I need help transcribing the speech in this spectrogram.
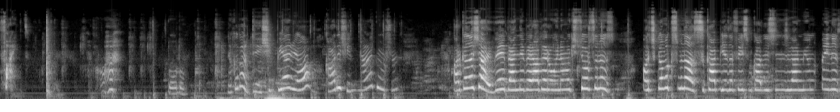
fight. Aha. Doğdum. Ne kadar değişik bir yer ya. Kardeşim ne yapıyorsun? Arkadaşlar ve benle beraber oynamak istiyorsanız açıklama kısmına Skype ya da Facebook adresinizi vermeyi unutmayınız.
